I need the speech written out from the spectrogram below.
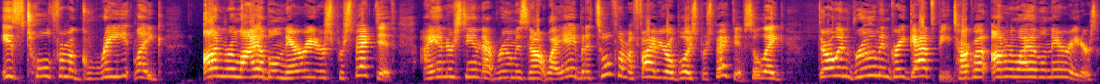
is told from a great like unreliable narrator's perspective. I understand that Room is not YA, but it's told from a five year old boy's perspective. So like, throw in Room and Great Gatsby. Talk about unreliable narrators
